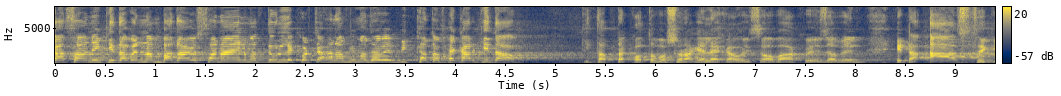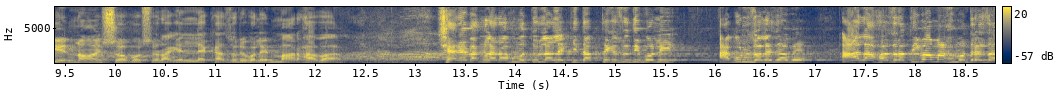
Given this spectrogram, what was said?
কাসানি কিতাবের নাম বাদায় সানায়ের মধ্যে উল্লেখ করছে, হানাফি মাযহাবের বিখ্যাত ফেকার কিতাব। কিতাবটা কত বছর আগে লেখা হয়েছে অবাক হয়ে যাবেন। এটা আজ থেকে নয়শো বছর আগের লেখা, জোরে বলেন মার হাবা শেরে বাংলা রহমতুল্লাহ কিতাব থেকে যদি বলি, আগুন জ্বলে যাবে। আলা হজরত ইমাম আহমদ রেজা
